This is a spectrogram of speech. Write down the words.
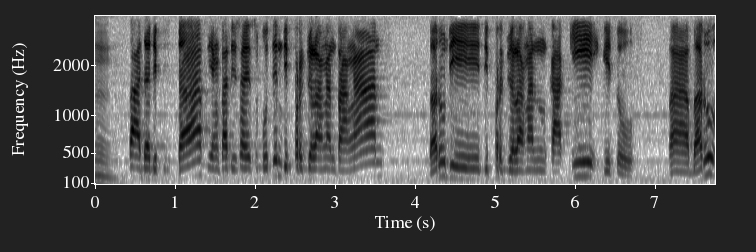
Luka ada di pundak yang tadi saya sebutin di pergelangan tangan baru di di pergelangan kaki gitu. Nah baru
